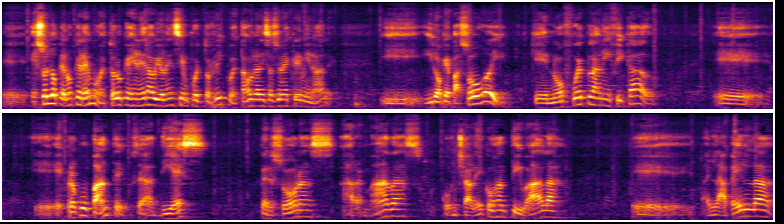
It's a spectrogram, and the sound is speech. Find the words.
Eh, eso es lo que no queremos, esto es lo que genera violencia en Puerto Rico, estas organizaciones criminales. Y, lo que pasó hoy, que no fue planificado, es preocupante. O sea, 10 personas armadas con chalecos antibalas en la perla,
